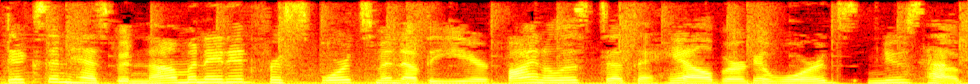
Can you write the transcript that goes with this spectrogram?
Dixon has been nominated for Sportsman of the Year finalists at the Halberg Awards, News Hub.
